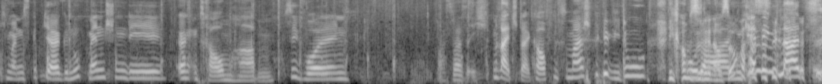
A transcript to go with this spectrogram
ich meine, es gibt ja genug Menschen, die irgendeinen Traum haben. Sie wollen, was weiß ich, einen Reitstall kaufen zum Beispiel, wie du. Wie kommst du denn auf so Einen Campingplatz.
